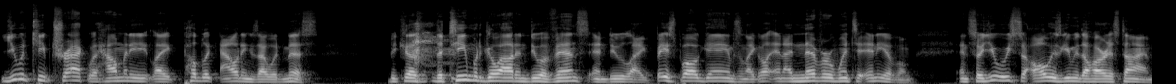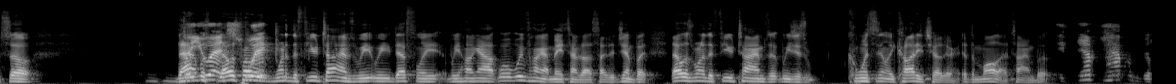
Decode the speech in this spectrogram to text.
you would keep track with how many like public outings I would miss because the team would go out and do events and do like baseball games and like and I never went to any of them. And so you used to always give me the hardest time. So that was, that was probably one of the few times we we definitely we hung out. Well, we've hung out many times outside the gym, but that was one of the few times that we just coincidentally caught each other at the mall that time. But It never happened. To,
